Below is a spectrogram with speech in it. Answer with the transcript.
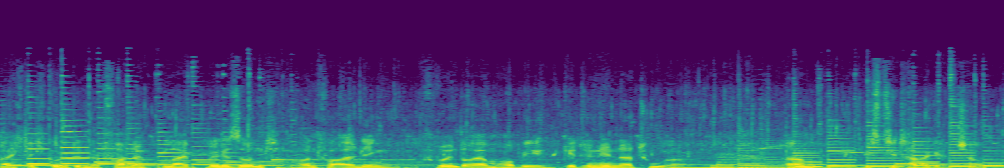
reichlich Gold in der Pfanne. Bleibt mir gesund und vor allen Dingen frönt eurem Hobby, geht in die Natur. Ähm, bis die Tage. Ciao.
